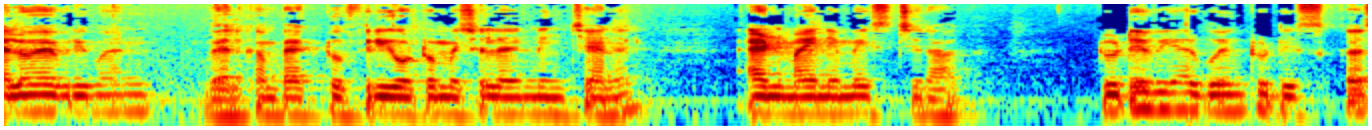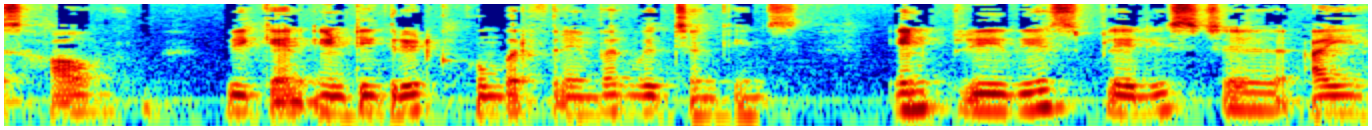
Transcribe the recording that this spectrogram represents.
Hello everyone, welcome back to Free Automation Learning channel and my name is Chirag. Today we are going to discuss how we can integrate Cucumber framework with Jenkins. In previous playlist uh, I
